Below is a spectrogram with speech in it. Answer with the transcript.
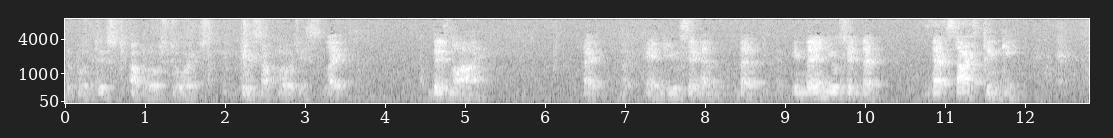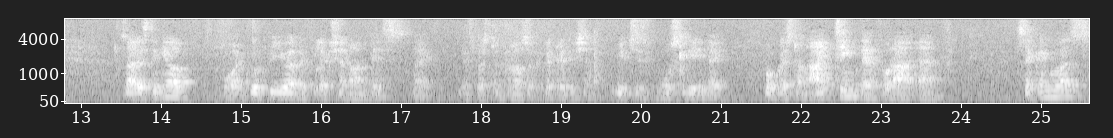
the Buddhist approach towards this approach is like there is no I. Right? And you said that in the end you said that that starts thinking. So I was thinking of what would be your reflection on this, like this Western philosophical tradition, which is mostly like focused on I think, therefore I am. Second was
